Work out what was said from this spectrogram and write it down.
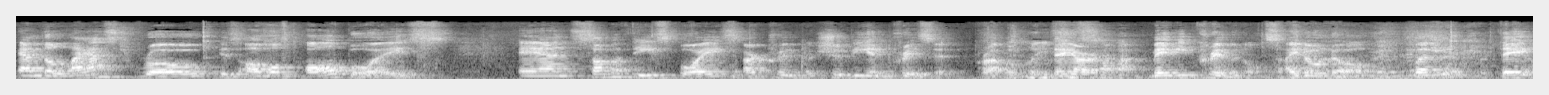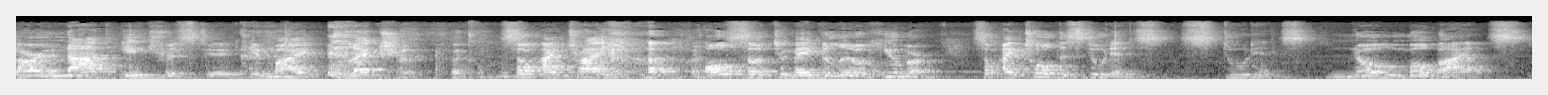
and the last row is almost all boys. And some of these boys are should be in prison, probably. They are maybe criminals, I don't know. But they are not interested in my lecture. So I tried also to make a little humor. So I told the students, students, no mobiles.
